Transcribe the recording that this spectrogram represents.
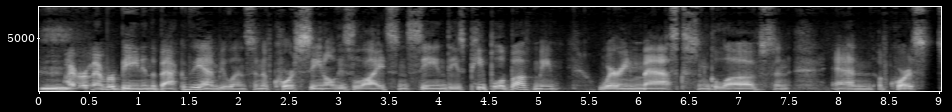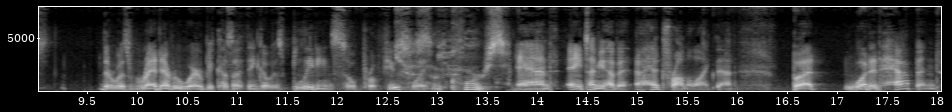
Hmm. I remember being in the back of the ambulance and, of course, seeing all these lights and seeing these people above me wearing masks and gloves, and, and of course, there was red everywhere because I think I was bleeding so profusely. Yes, Of course. And anytime you have a, a head trauma like that, but what had happened,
